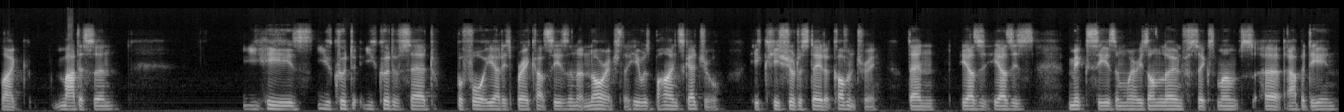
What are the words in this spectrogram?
Like Maddison, he's you could you could have said before he had his breakout season at Norwich that he was behind schedule. He he should have stayed at Coventry. Then he has he has his mixed season where he's on loan for six months at Aberdeen,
